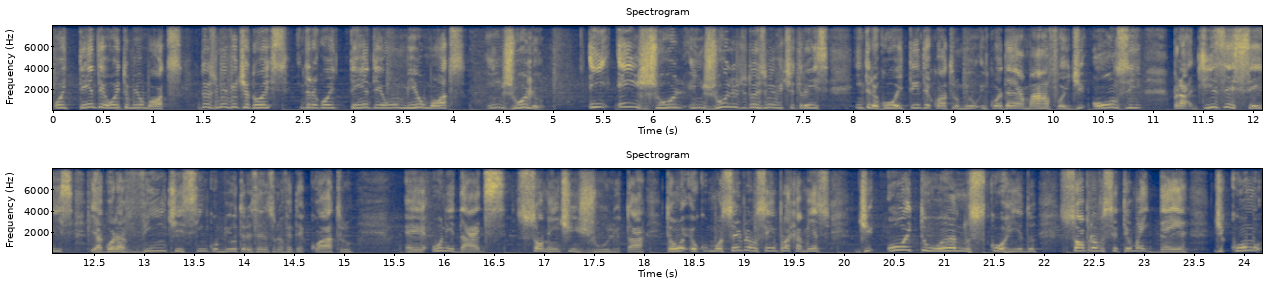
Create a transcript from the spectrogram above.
88 mil motos. Em 2022 entregou 81 mil motos em julho. E em julho, em julho de 2023 entregou 84 mil, enquanto a Yamaha foi de 11 para 16 e agora 25.394 é, unidades somente em julho, tá? Então eu mostrei para você emplacamentos de 8 anos corrido, só para você ter uma ideia de como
